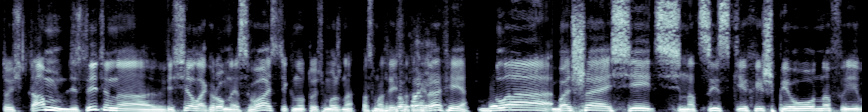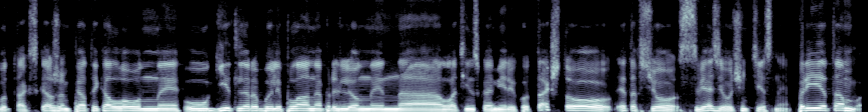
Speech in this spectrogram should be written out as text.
То есть там действительно висела огромная свастик, ну, то есть можно посмотреть ну, фотографии. Была большая сеть нацистских и шпионов, и вот, так скажем, пятой колонны. У Гитлера были планы определенные на Латинскую Америку. Так что это все связи очень тесные. При этом,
